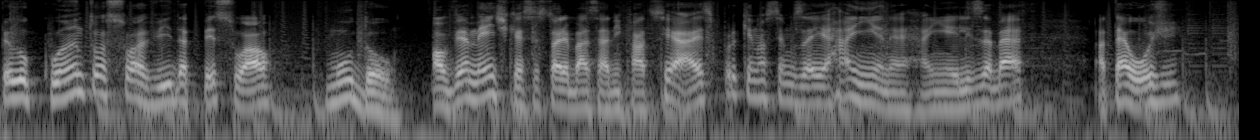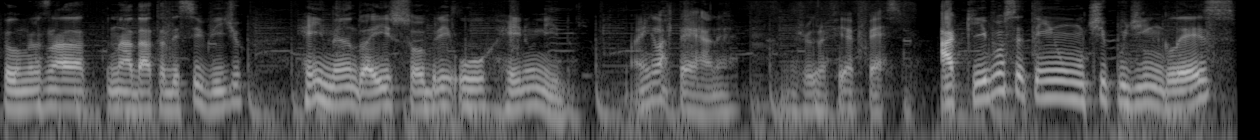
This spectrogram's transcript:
pelo quanto a sua vida pessoal mudou. Obviamente que essa história é baseada em fatos reais, porque nós temos aí a rainha, né? Rainha Elizabeth, até hoje, pelo menos na, na data desse vídeo, reinando aí sobre o Reino Unido. A Inglaterra, né? A geografia é péssima. Aqui você tem um tipo de inglês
